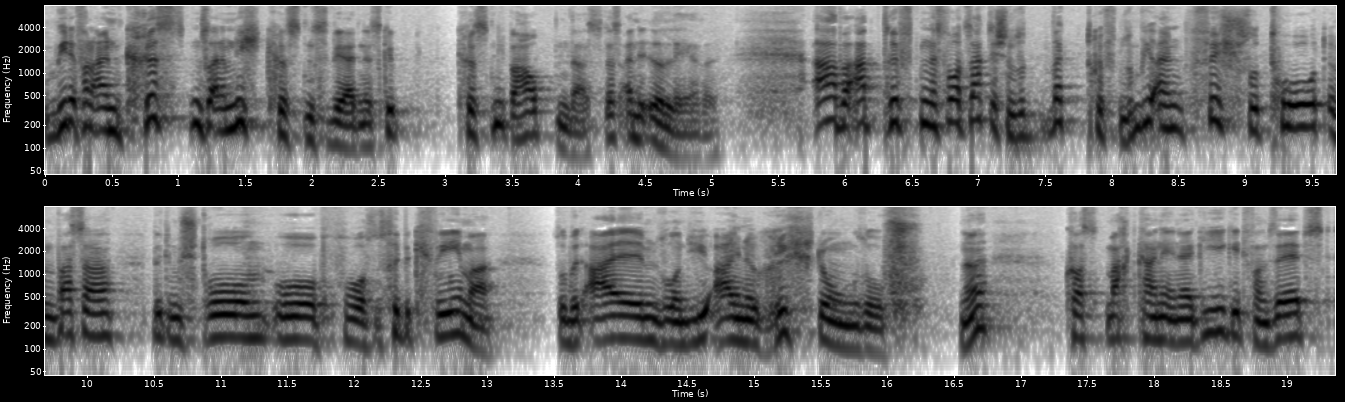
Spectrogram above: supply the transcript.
Und wieder von einem Christen zu einem Nichtchristen zu werden. Es gibt Christen, die behaupten das. Das ist eine Irrlehre. Aber abdriften, das Wort sagt es schon, so wegdriften, so wie ein Fisch, so tot im Wasser mit dem Strom. Oh, das ist viel bequemer. So mit allem, so in die eine Richtung, so. Ne? Kost, macht keine Energie, geht von selbst.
